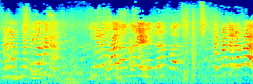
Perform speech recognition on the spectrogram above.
Mana? Fatimah mana? Sudah dapat? Oke. Cepat tak dapat?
